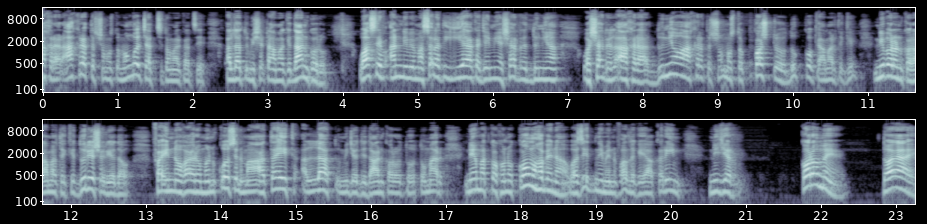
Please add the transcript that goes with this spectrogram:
আখরার আখরাতের সমস্ত মঙ্গল চাচ্ছি তোমার কাছে। আল্লাহ তুমি সেটা আমাকে দান করো। ওয়াসিফ আন্নিবে মাসালাতি ইয়াকা জামিয়া শারের দুনিয়া ও শারের আখরা। আর দুনিয়া ও আখরাতের সমস্ত কষ্ট, দুঃখকে আমার থেকে নিবারণ করো, আমার থেকে দূরে সরিয়ে দাও। ফাইন্য গায়র মনকোসেন মা আতাইত। আল্লাহ তুমি যদি দান করো তো তোমার নেয়ামত কখনো কম হবে না। ওয়াজিদ নিমেন ফজলকে ইয়া করিম। নিজের করমে, দয়ায়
